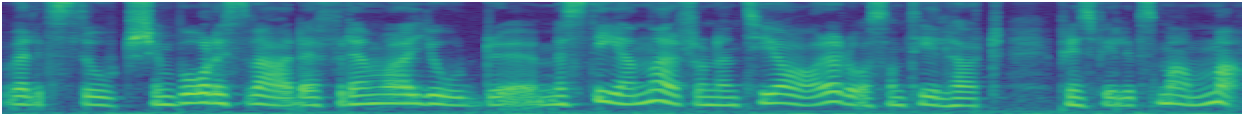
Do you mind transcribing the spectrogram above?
väldigt stort symboliskt värde för den var gjord eh, med stenar från en tiara då som tillhört prins Philips mamma.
